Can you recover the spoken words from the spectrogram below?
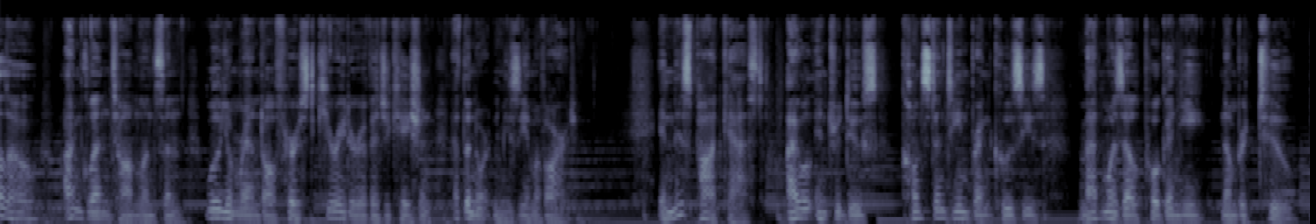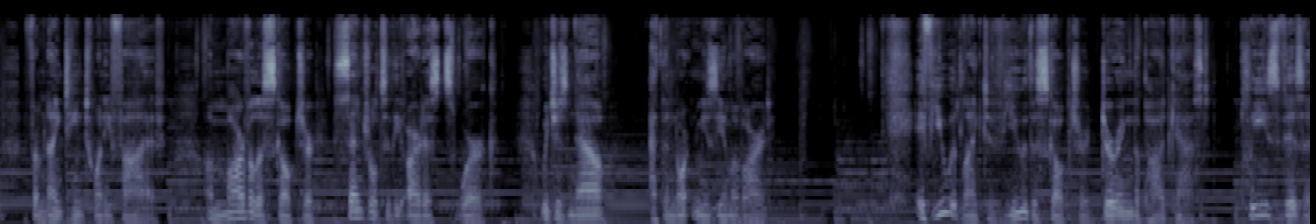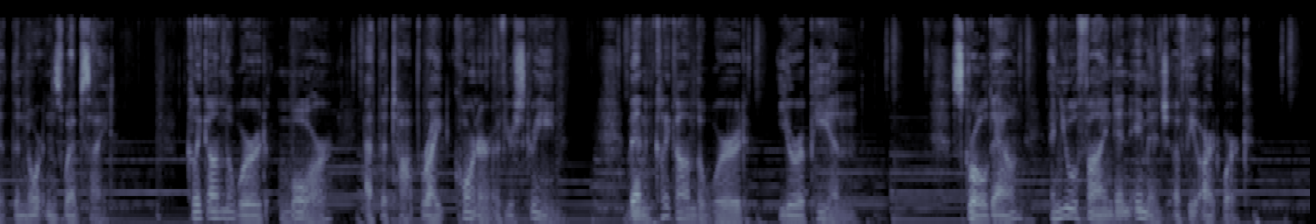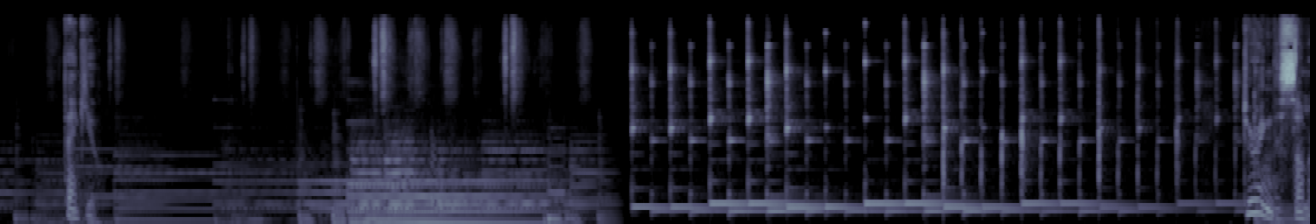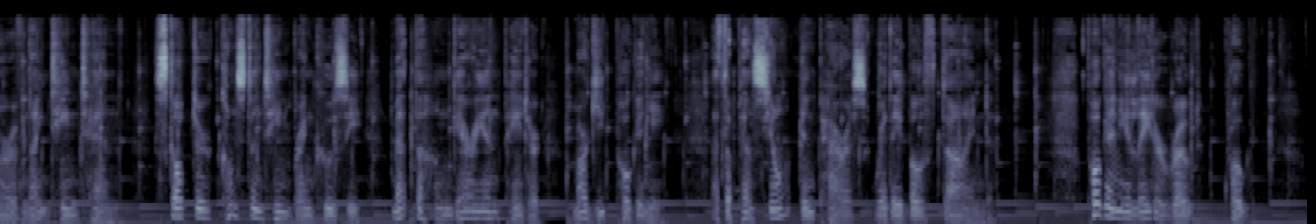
Hello, I'm Glenn Tomlinson, William Randolph Hearst Curator of Education at the Norton Museum of Art. In this podcast, I will introduce Constantine Brancusi's Mademoiselle Pogany Number 2 from 1925, a marvelous sculpture central to the artist's work, which is now at the Norton Museum of Art. If you would like to view the sculpture during the podcast, please visit the Norton's website. Click on the word More at the top right corner of your screen. Then click on the word European. Scroll down and you will find an image of the artwork. Thank you. During the summer of 1910, sculptor Constantin Brancusi met the Hungarian painter Margit Pogany at the Pension in Paris where they both dined. Pogany later wrote, quote,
